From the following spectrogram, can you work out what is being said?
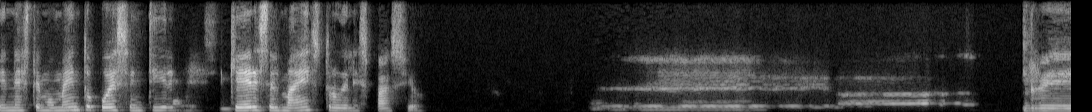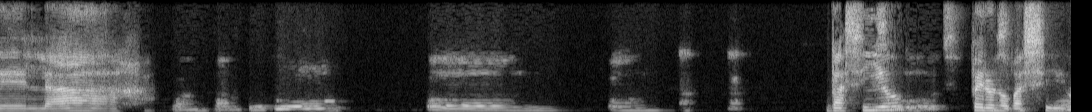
En este momento puedes sentir que eres el maestro del espacio. Relaja. Vacío, pero no vacío.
